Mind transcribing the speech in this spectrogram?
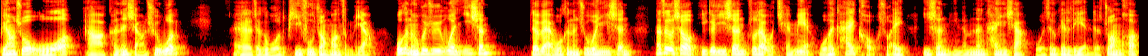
比方说我啊，可能想去问，呃，这个我的皮肤状况怎么样？我可能会去问医生，对不对？我可能去问医生。那这个时候，一个医生坐在我前面，我会开口说：“哎，医生，你能不能看一下我这个脸的状况，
